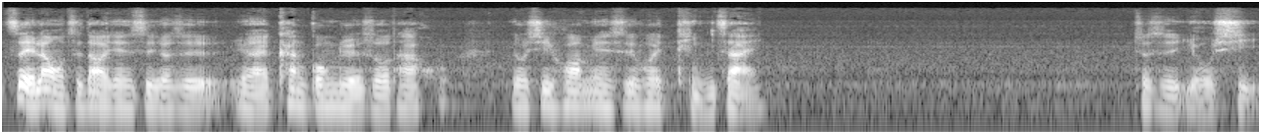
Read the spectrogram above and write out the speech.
这也让我知道一件事，就是原来看攻略的时候，它游戏画面是会停在，就是游戏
